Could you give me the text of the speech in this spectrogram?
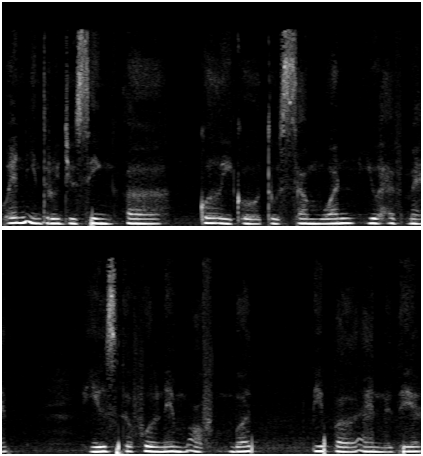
When introducing a colleague to someone you have met, use the full name of both people and their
